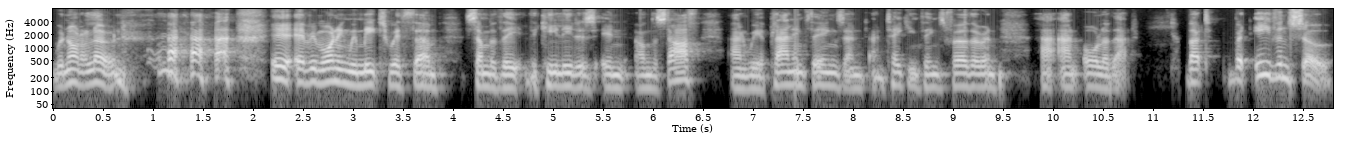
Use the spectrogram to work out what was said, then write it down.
we're not alone. Every morning we meet with um, some of the, the key leaders in on the staff, and we are planning things and, and taking things further and uh, and all of that. But but even so,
